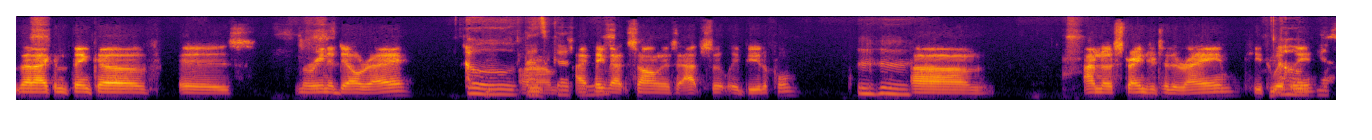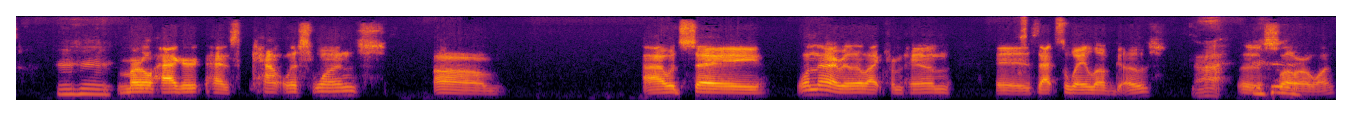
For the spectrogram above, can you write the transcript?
that I can think of is Marina Del Rey. Oh, that's Um, good. I think that song is absolutely beautiful. Mm-hmm. Um, I'm no stranger to the rain, Keith Whitley. Oh, yeah. Hmm Merle Haggard has countless ones. Um, I would say one that I really like from him is "That's the Way Love Goes," ah the Mhm. slower one,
